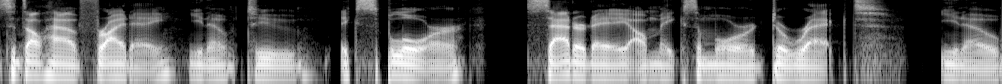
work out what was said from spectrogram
since I'll have Friday, you know, to explore. Saturday I'll make some more direct, you know,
